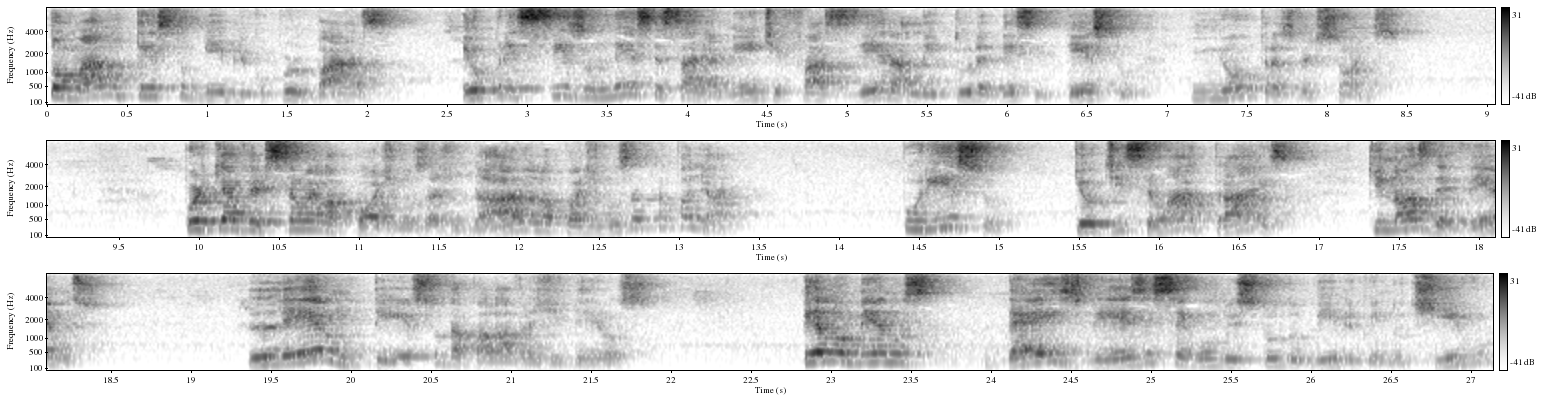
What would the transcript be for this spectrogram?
tomar um texto bíblico por base, eu preciso necessariamente fazer a leitura desse texto em outras versões. Porque a versão ela pode nos ajudar ou ela pode nos atrapalhar. Por isso que eu disse lá atrás que nós devemos ler um texto da palavra de Deus pelo menos dez vezes, segundo o estudo bíblico indutivo,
